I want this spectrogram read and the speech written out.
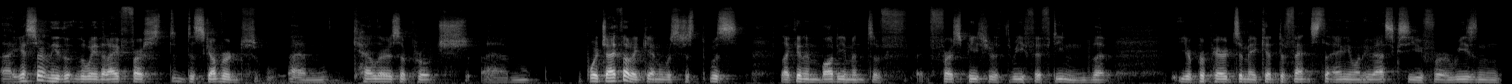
I guess certainly the, the way that I first discovered um, Keller's approach, um, which I thought again was just was like an embodiment of First Peter three fifteen that you're prepared to make a defense to anyone who asks you for a reason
